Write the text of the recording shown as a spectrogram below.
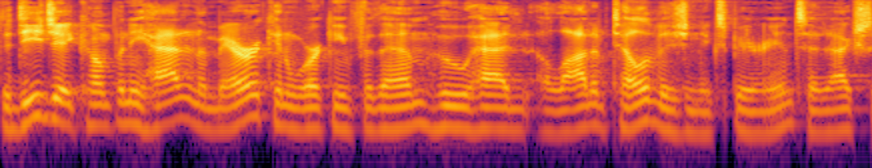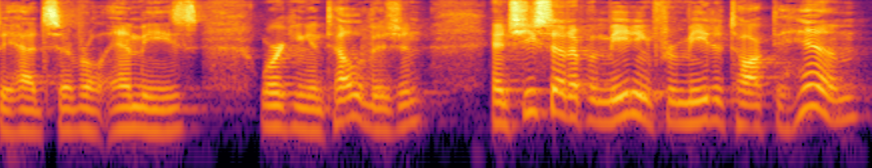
the DJ company had an American working for them who had a lot of television experience, had actually had several Emmys working in television. And she set up a meeting for me to talk to him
